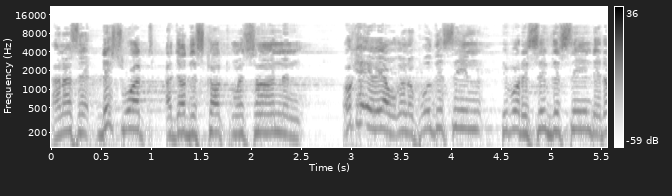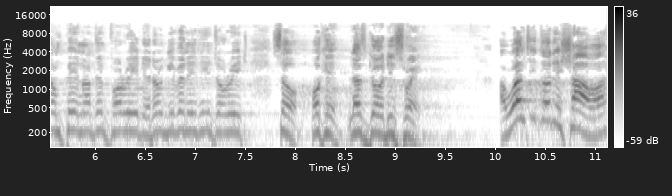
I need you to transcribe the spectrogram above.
And I said, This is what I just discussed with my son. And okay, yeah, we're going to put this in. People receive this in. They don't pay nothing for it. They don't give anything to it. So, okay, let's go this way. I went into the shower.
